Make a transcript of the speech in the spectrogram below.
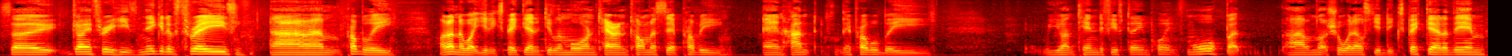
So going through his negative threes, um, probably I don't know what you'd expect out of Dylan Moore and Taron Thomas. They're probably and Hunt. They're probably you want ten to fifteen points more, but I'm not sure what else you'd expect out of them.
